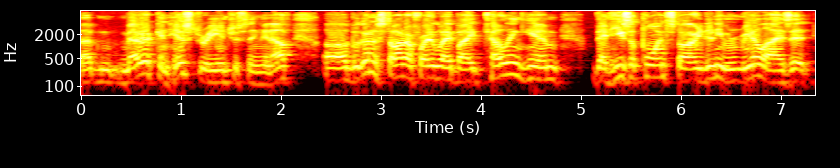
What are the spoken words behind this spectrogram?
American history, interestingly enough. Uh, we're going to start off right away by telling him that he's a porn star. He didn't even realize it.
